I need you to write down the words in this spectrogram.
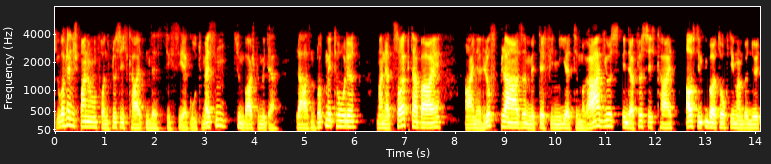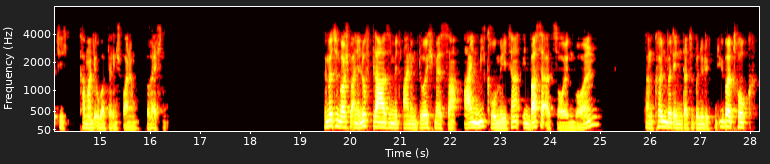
Die Oberflächenspannung von Flüssigkeiten lässt sich sehr gut messen, zum Beispiel mit der Blasendruckmethode. Man erzeugt dabei eine Luftblase mit definiertem Radius in der Flüssigkeit. Aus dem Überdruck, den man benötigt, kann man die Oberflächenspannung berechnen. Wenn wir zum Beispiel eine Luftblase mit einem Durchmesser 1 Mikrometer in Wasser erzeugen wollen, dann können wir den dazu benötigten Überdruck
